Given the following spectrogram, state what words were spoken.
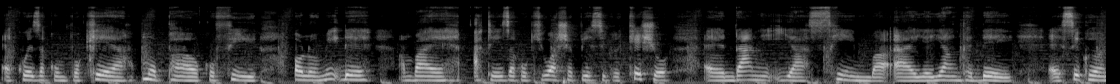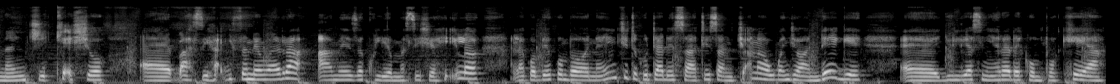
eh, kuweza kumpokea Mopao Kofi Olomide ambaye ataweza kukiwasha pia siku ya kesho eh, ndani ya Simba eh, ya Yanga Day eh, siku ya wananchi kesho. Eh, basi Haji Sande Manara ameweza kulihamasisha hilo, anakuambia kwamba wananchi tukutane saa tisa mchana uwanja wa ndege eh, Julius Nyerere kumpokea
